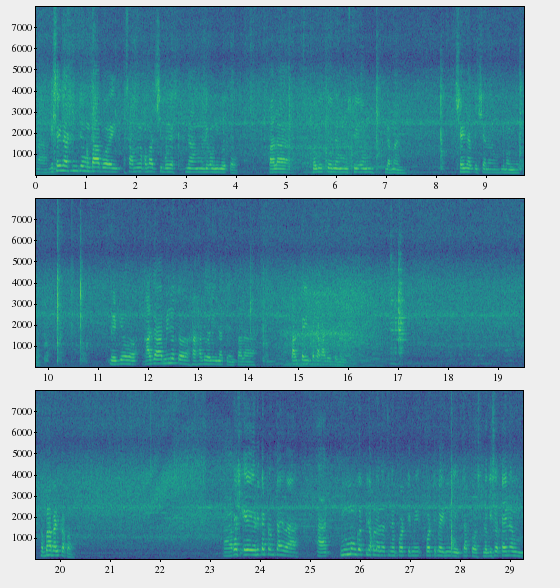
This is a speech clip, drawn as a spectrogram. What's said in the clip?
Ah, gisayin natin yung baboy kasama ng kamatis sibuyas ng limang minuto para maluto ng gusto yung laman. Gisayin natin siya ng limang minuto medyo kada minuto hahaluin natin para pantay yung pagkakaluto mo. Magbabalik ako. Ah, guys, eh, recap lang tayo ah. At yung munggo, pinakula natin ng 40, mi- 45 minutes. Tapos, nag-isa tayo ng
